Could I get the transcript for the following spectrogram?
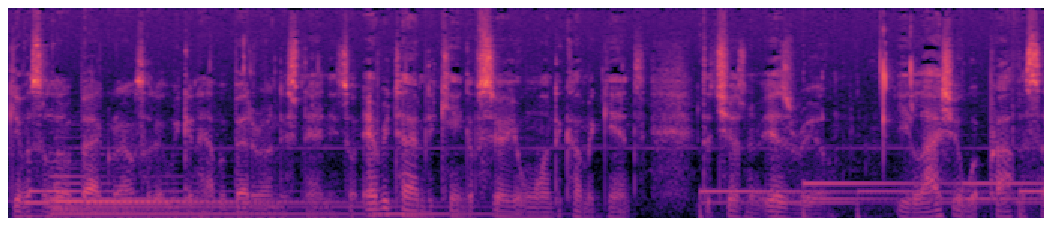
give us a little background so that we can have a better understanding. So every time the king of Syria wanted to come against the children of Israel, Elisha would prophesy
